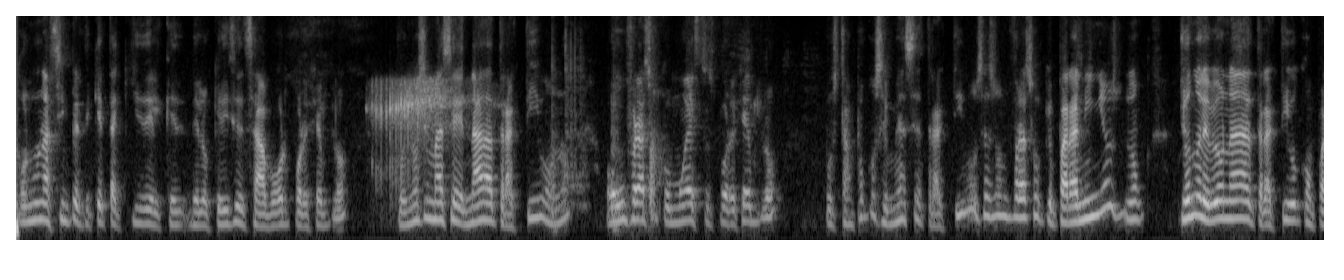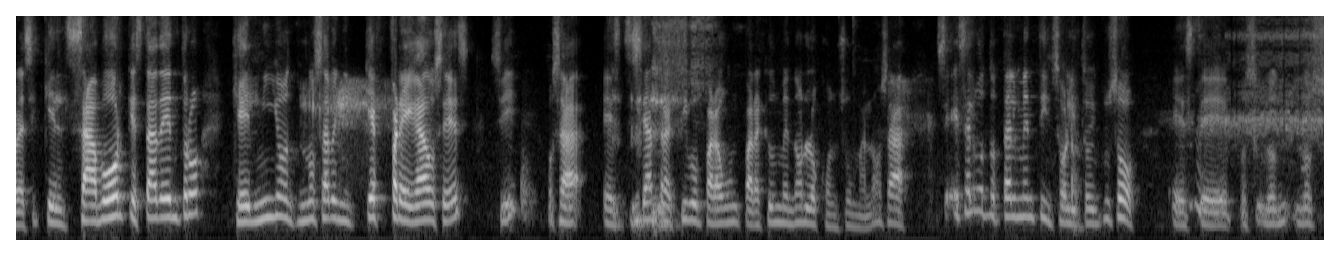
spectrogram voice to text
con una simple etiqueta aquí del que, de lo que dice el sabor, por ejemplo, pues no se me hace nada atractivo, ¿no? O un frasco como estos, por ejemplo, pues tampoco se me hace atractivo. O sea, es un frasco que para niños no, yo no le veo nada atractivo como para decir que el sabor que está dentro, que el niño no sabe ni qué fregados es, ¿sí? O sea, este, sea atractivo para, un, para que un menor lo consuma, ¿no? O sea, es, algo totalmente insólito. Incluso este, pues, los,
